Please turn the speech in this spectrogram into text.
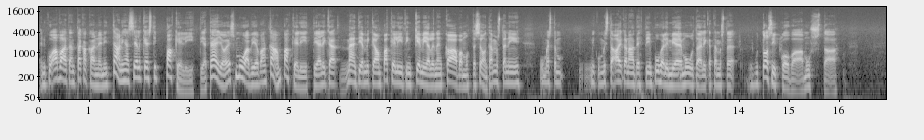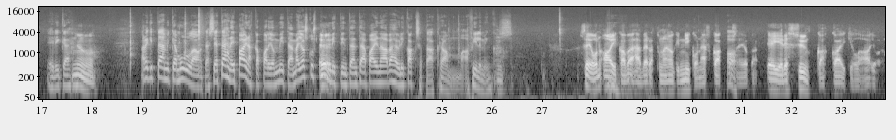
ja niin kun avaa tämän takakannen, niin tämä on ihan selkeästi pakeliittia. Tämä ei ole edes muovia, vaan tämä on pakeliittia. Eli mä en tiedä, mikä on pakeliitin kemiallinen kaava, mutta se on tämmöistä niin, mun mielestä niin kuin mistä aikanaan tehtiin puhelimia ja muuta, eli tämmöistä niin kuin tosi kovaa mustaa. Eli no. ainakin tämä, mikä mulla on tässä, ja tähän ei painakaan paljon mitään. Mä joskus punnittin tämän, tämä painaa vähän yli 200 grammaa filmin kanssa. Se on aika mm. vähän verrattuna johonkin Nikon F2, oh. joka ei edes synkkaa kaikilla ajoilla.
